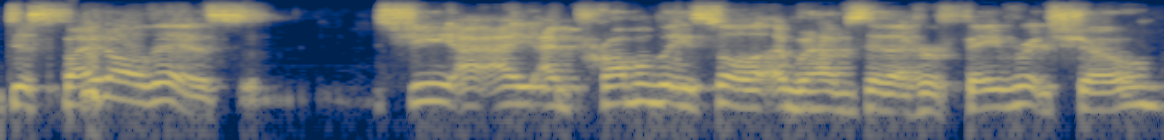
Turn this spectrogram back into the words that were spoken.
despite all this, she I, I- probably still would have to say that her favorite show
